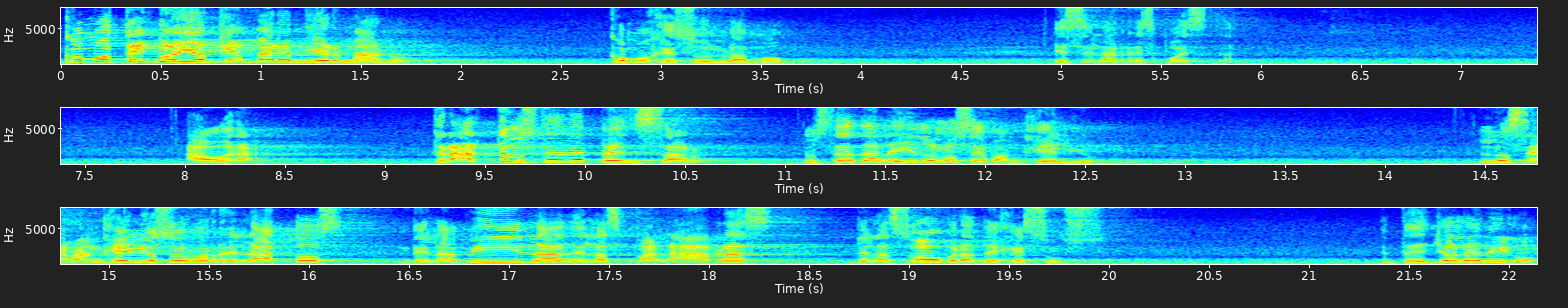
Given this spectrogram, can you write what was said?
¿cómo tengo yo que amar a mi hermano? Como Jesús lo amó. Esa es la respuesta. Ahora, trate usted de pensar, usted ha leído los evangelios. Los evangelios son los relatos de la vida, de las palabras, de las obras de Jesús. Entonces yo le digo,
